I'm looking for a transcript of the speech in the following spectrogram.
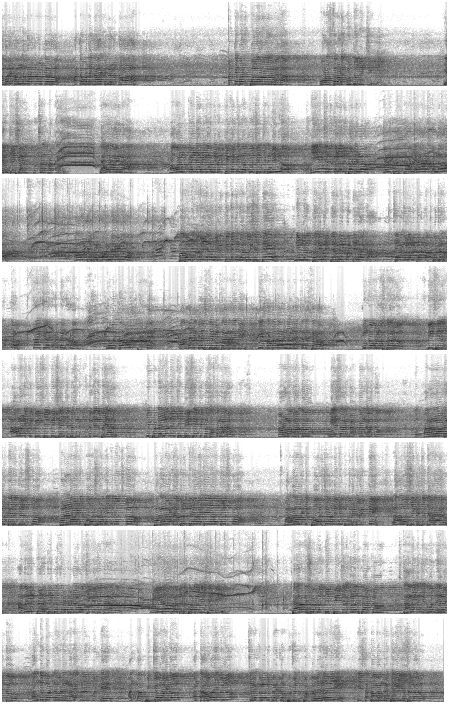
ఎవరికి అందుబాటులో ఉంటారో అటువంటి నాయకులు ఎన్నుకోవాలా పట్టిపట్టి పుల్లారావు మీద వాడు వస్తున్నాడు గుంటూరు నుంచి. ఏం చేశాడు? కూర్చొని పక్కకి ఎవరు ఆయన పవన్ కళ్యాణ్ గారిని వ్యక్తిగతంగా దూషించిన నిన్ను ఈ చిలకలూరిపేటలో గెలిపిస్తామని ఎలా అనుకున్నావు? కాబట్టి మనోహర్ నాయుడు పవన్ కళ్యాణ్ వ్యక్తిగతంగా దూషిస్తే నిన్ను తరిమి తెరిమి కొట్టినాక చిలకలూరిపేట పూజలు పట్టు సాక్షి కట్టుకుంటున్నావు. నువ్వు దమ్ముంటే అందరినీ కలిసి చూపించాలనేది ఈ సమాధానం నేను హెచ్చరిస్తున్నావు. ఇంకొకళ్ళు వస్తారు. బీసీ ఆల్రెడీ బీసీ బీసీ అని చెప్పేసి గుర్తుకు వెళ్ళిపోయారు. ఇప్పుడు నెల్లూరు నుంచి బీసీ అని చెప్పేసి వస్తున్నారు. తొళ్ళ కొడతాం మీసాలు నడతాం కాదు. పల్నాడు అంటే తెలుసుకో. పల్నాడి పౌరుషం అంటే తెలుసుకో. పల్నాడు అభివృద్ధిని ఎలా చేయాలో తెలుసుకో. పల్నాటి పౌరుషాన్ని నింపుకున్న వ్యక్తి రాము శ్రీకృష్ణదేవరాలు అభివృద్ధిలో చూపిస్తున్నటువంటి రాము పారాషూట్లు తిప్పి చిలకలూరిపేటలో స్థానిక దిగువ లేనట్టు అందుబాటులో ఉన్న నాయకులను కొట్టే అంత పిచ్చేవాళ్ళు అంత అమాయకులు చిలకలూరిపేటలో పుచ్చుతుపట్టడం లేదని ఈ సభాముఖంగా తెలియజేస్తున్నారు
